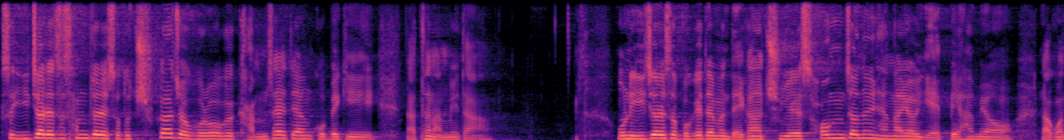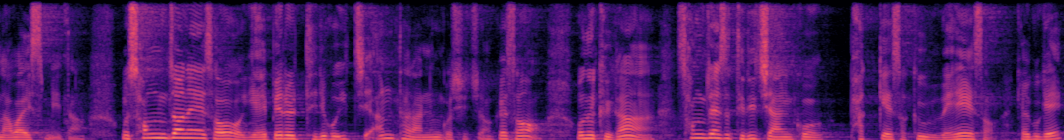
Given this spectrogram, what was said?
그래서 2절에서 3절에서도 추가적으로 그 감사에 대한 고백이 나타납니다. 오늘 2절에서 보게 되면 내가 주의 성전을 향하여 예배하며 라고 나와 있습니다. 성전에서 예배를 드리고 있지 않다라는 것이죠. 그래서 오늘 그가 성전에서 드리지 않고 밖에서 그 외에서 결국에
